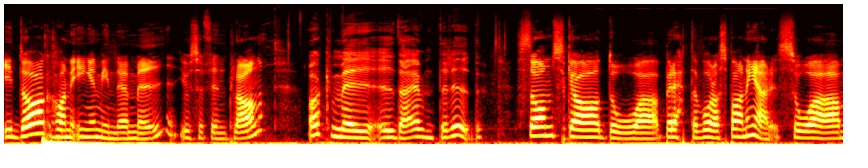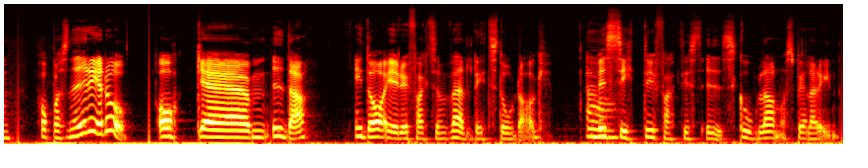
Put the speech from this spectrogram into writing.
Idag har ni ingen mindre än mig, Josefin Plan, Och mig Ida Emteryd. som ska då berätta våra spaningar. Så eh, hoppas ni är redo. Och eh, Ida, idag är det ju faktiskt en väldigt stor dag. Vi sitter ju faktiskt i skolan och spelar in.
